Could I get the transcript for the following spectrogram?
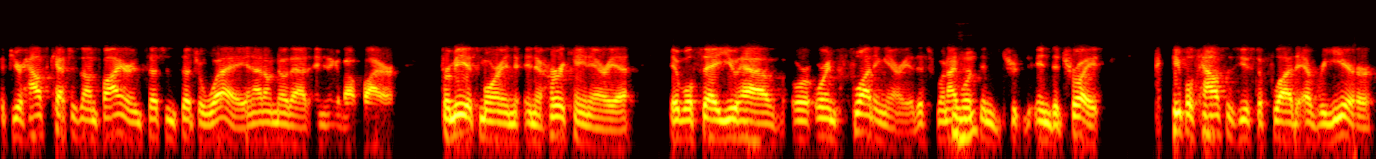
if your house catches on fire in such and such a way, and I don't know that anything about fire. For me, it's more in, in a hurricane area it will say you have, or, or in flooding area. This when I mm-hmm. worked in in Detroit, people's houses used to flood every year,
